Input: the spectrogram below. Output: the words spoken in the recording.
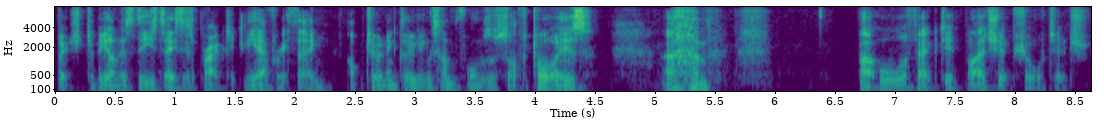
which to be honest these days is practically everything, up to and including some forms of soft toys, um, are all affected by a chip shortage.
